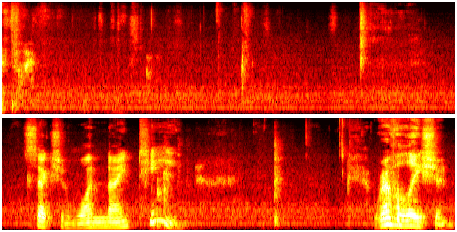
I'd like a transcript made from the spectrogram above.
Fine. Section 119. Revelation.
